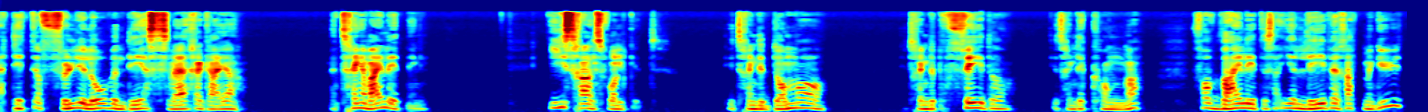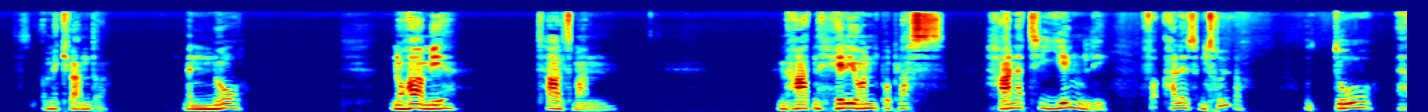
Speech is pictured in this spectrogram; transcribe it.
at dette å følge loven, det er svære greier. Vi trenger veiledning. Israelsfolket, de trengte dommere, de trengte profeter, de trengte konger for å veilede seg i å leve rett med Gud og med hverandre. Men nå Nå har vi talsmannen. Vi har Den hellige ånd på plass. Han er tilgjengelig for alle som tror. Og da er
